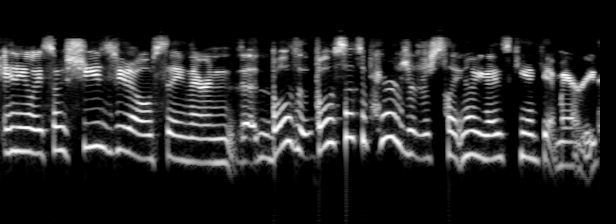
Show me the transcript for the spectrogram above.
Anyway, so she's, you know, sitting there and both, both sets of parents are just like, no, you guys can't get married.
